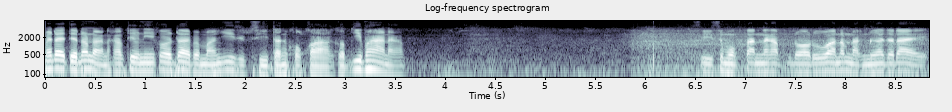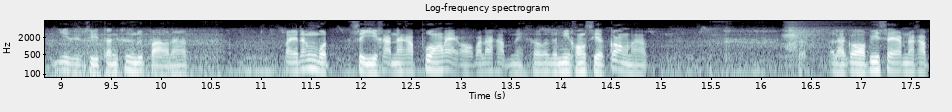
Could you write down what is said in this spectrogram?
ม่ได้เต็มน้ำหนักนะครับ เที่ยวนี้ก็ได้ประมาณ 24 ตันกว่าๆเกือบ 25 นะครับ4สมกตันนะครับ รอดูว่าน้ำหนักเนื้อจะได้ 24 ตันครึ่งหรือเปล่านะครับ ไปทั้งหมด 4 คันนะครับ พ่วงแรกออกไปแล้วครับนี่เขาจะมีของเสียกล้องนะครับ แล้วก็พี่แซมนะครับ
